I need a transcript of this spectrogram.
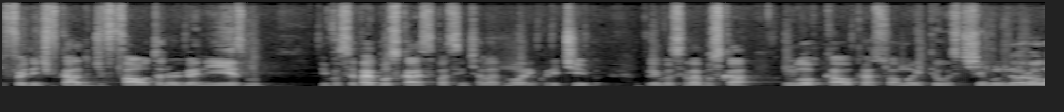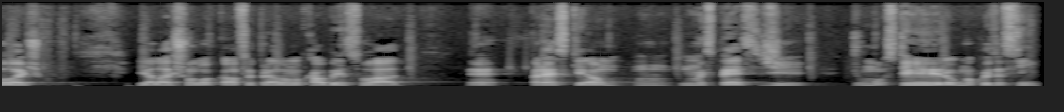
que foi identificado de falta no organismo e você vai buscar essa paciente, ela mora em Curitiba. Falei, você vai buscar um local para sua mãe ter um estímulo neurológico. E ela achou um local, falei para ela, um local abençoado, né? Parece que é um, um, uma espécie de, de um mosteiro, alguma coisa assim,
